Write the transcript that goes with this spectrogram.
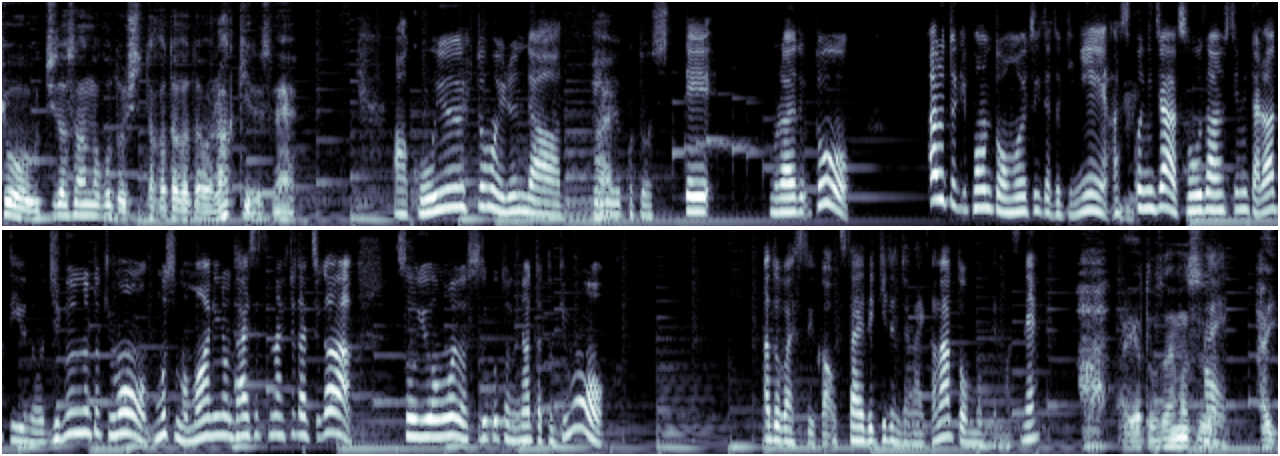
今日内田さんのことを知った方々はラッキーですね。あこういう人もいるんだっていうことを知ってもらえると、ある時ポンと思いついた時にあそこにじゃあ相談してみたらっていうのを自分の時ももしも周りの大切な人たちがそういう思いをすることになった時もアドバイスというかお伝えできるんじゃないかなと思ってますね。はあ、ありがとうございます。ははいい、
